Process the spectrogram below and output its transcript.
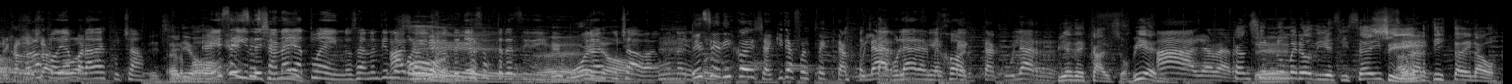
Alejandro No los podía bueno. parar de escuchar. ¿En serio? Hermoso. Ese y de. Shania Twain, o sea, no entiendo Ah, por qué, pero tenía esos tres CD. Qué Y los bueno. escuchaba. y otra. Ese disco de Shakira fue espectacular. Espectacular, el mejor. Espectacular. Pies descalzos. Bien. Ay, a ver. Canción número 16, Sí. un artista de la hostia.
